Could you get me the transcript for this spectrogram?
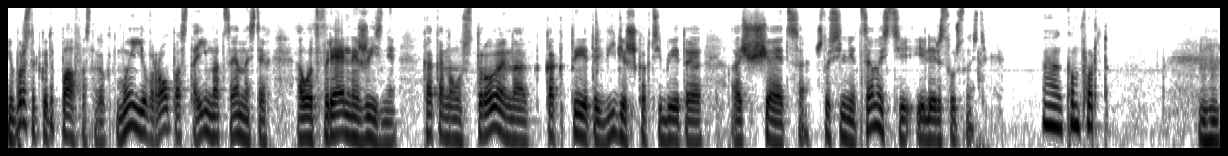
не просто какой-то пафос, как мы, Европа, стоим на ценностях, а вот в реальной жизни. Как она устроена, как ты это видишь, как тебе это ощущается? Что сильнее, ценности или ресурсность? А, комфорт. Угу.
